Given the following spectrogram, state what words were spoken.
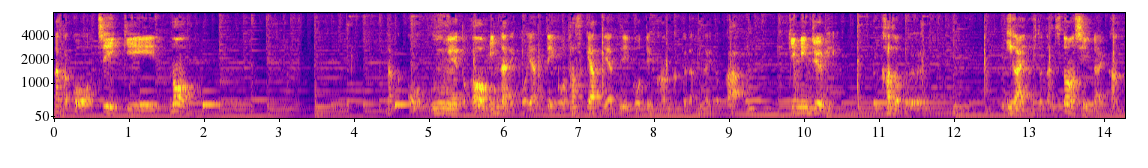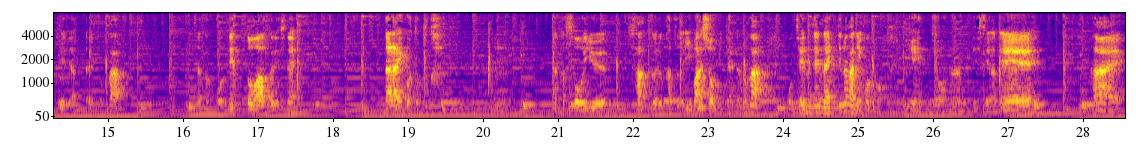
なんかこう、地域のなんかこう運営とかをみんなでこうやっていこう助け合ってやっていこうっていう感覚だったりとか近隣住民家族以外の人たちとの信頼関係であったりとかなんかこうネットワークですね習い事とか、そういうサークル活動居場所みたいなのがもう全然ないっていうのが日本の現状なんですよね。はい。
